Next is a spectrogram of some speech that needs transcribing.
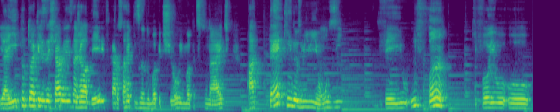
E aí, tanto é que eles deixaram eles na geladeira e ficaram só reprisando Muppet Show e Muppets Tonight, até que em 2011 veio um fã, que foi o,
